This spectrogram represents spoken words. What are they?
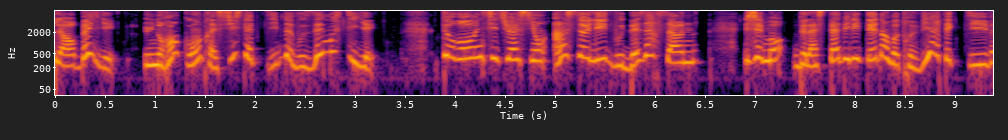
Alors, bélier, une rencontre est susceptible de vous émoustiller. Taureau, une situation insolite vous désarçonne. Gémeaux, de la stabilité dans votre vie affective.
